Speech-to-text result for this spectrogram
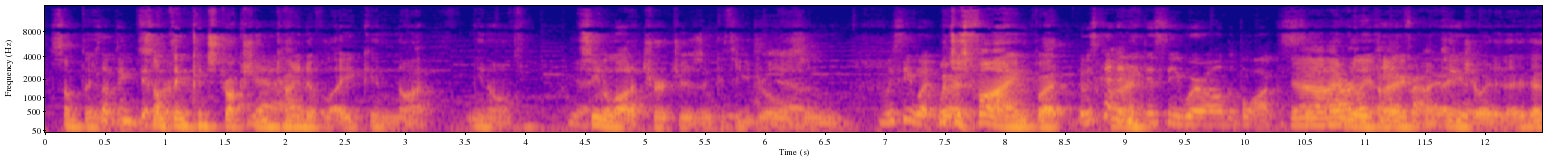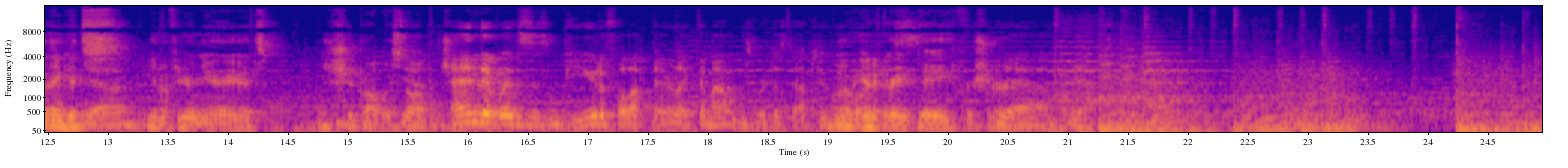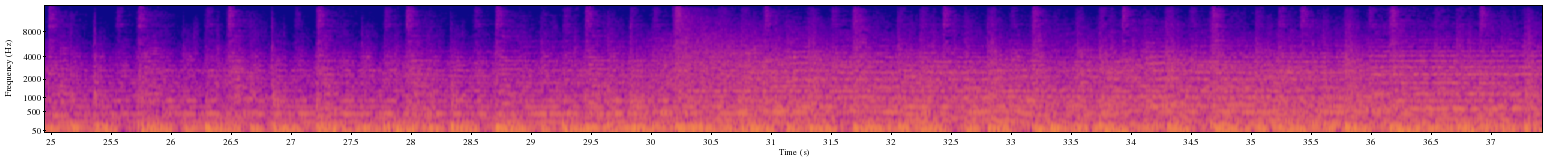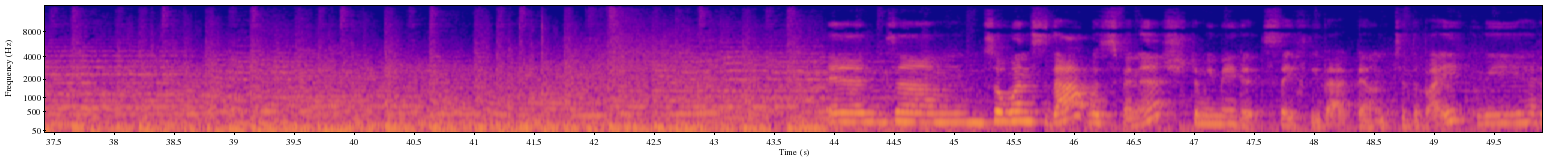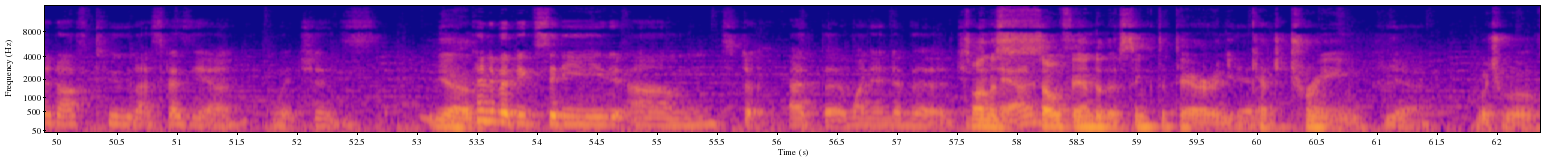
something Something something, construction Yeah. kind of like and not you know Yeah. seen a lot of churches and cathedrals Yeah. and we see what which is fine, but It was kind of neat to see where all the blocks. yeah, I really I, I enjoyed it. I, I think it's Yeah. you know if you're in the area, it's you should probably stop Yeah, and check and it, was beautiful up there. Like the mountains were just absolutely. Well, we had a great day for sure. Yeah, yeah. And um, so once that was finished and we made it safely back down to the bike, we headed off to La Spezia, which is Yeah. kind of a big city um, st- at the one end of the. It's on the Terre. south end of the Cinque Terre, and you can catch a train, Yeah. which will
